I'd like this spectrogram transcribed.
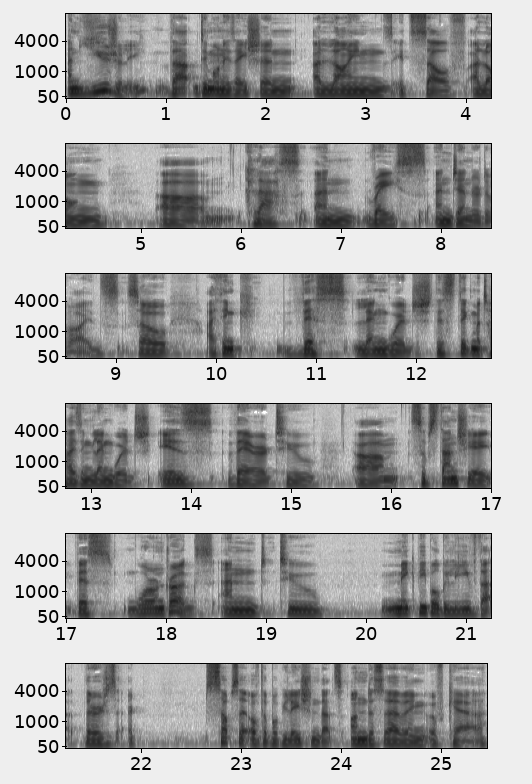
And usually that demonization aligns itself along um, class and race and gender divides. So I think this language, this stigmatizing language, is there to um, substantiate this war on drugs and to make people believe that there's a subset of the population that's undeserving of care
